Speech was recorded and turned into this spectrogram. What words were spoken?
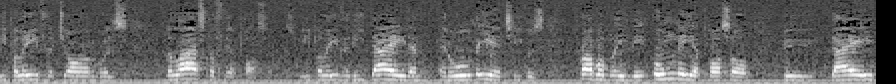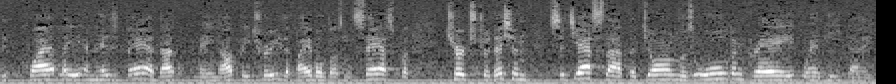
We believe that John was the last of the apostles. We believe that he died in, in old age. He was probably the only apostle who died quietly in his bed. That may not be true. The Bible doesn't say us, but church tradition suggests that, that John was old and grey when he died.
